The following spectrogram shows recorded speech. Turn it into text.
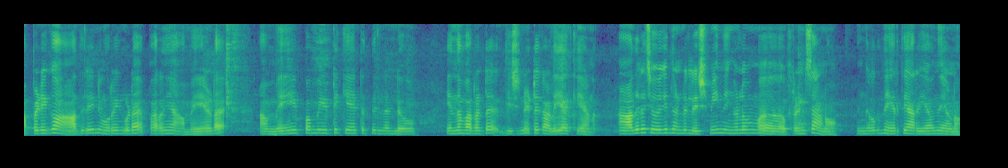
അപ്പോഴേക്കും ആദിലയും നൂറയും കൂടെ പറഞ്ഞ് അമ്മയുടെ അമ്മയെ ഇപ്പം വീട്ടിൽ കയറ്റത്തില്ലല്ലോ എന്ന് പറഞ്ഞിട്ട് ജിഷിനിട്ട് കളിയാക്കിയാണ്. ആതിര ചോദിക്കുന്നുണ്ട് ലക്ഷ്മി നിങ്ങളും ഫ്രണ്ട്സാണോ നിങ്ങൾക്ക് നേരത്തെ അറിയാവുന്നതാണോ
